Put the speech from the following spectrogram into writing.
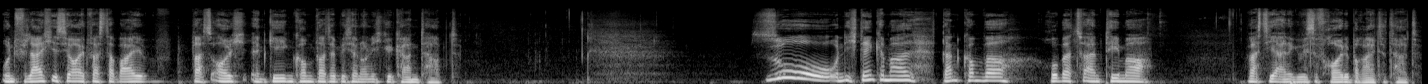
Und vielleicht ist ja auch etwas dabei, was euch entgegenkommt, was ihr bisher noch nicht gekannt habt. So, und ich denke mal, dann kommen wir, Robert, zu einem Thema, was dir eine gewisse Freude bereitet hat.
